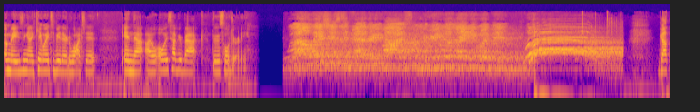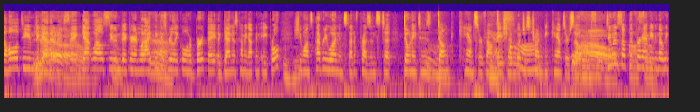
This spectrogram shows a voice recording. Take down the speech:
amazing, and I can't wait to be there to watch it, and that I will always have your back through this whole journey. Well got the whole team together yeah. to say get well soon, Victor. And what I yeah. think is really cool, her birthday again is coming up in April. Mm -hmm. She wants everyone, instead of presents, to donate to his Dunk Cancer Foundation, yes. which is trying to beat cancer. So wow. doing something awesome. for him, even though he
